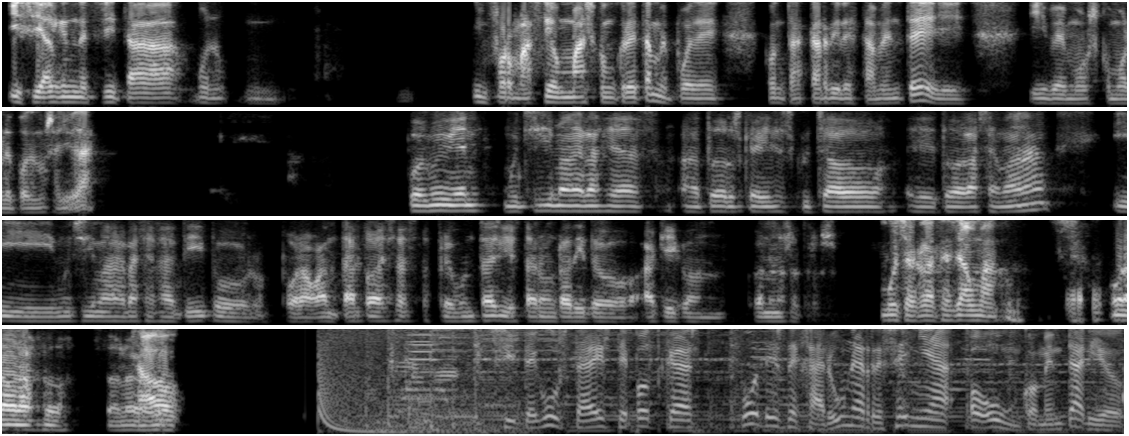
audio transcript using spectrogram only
Y si alguien necesita, bueno, información más concreta, me puede contactar directamente y, vemos cómo le podemos ayudar. Pues muy bien, muchísimas gracias a todos los que habéis escuchado eh, toda la semana y muchísimas gracias a ti por, aguantar todas estas preguntas y estar un ratito aquí con, con nosotros. Muchas gracias, Jauma. Un abrazo. Hasta luego. Chao. Si te gusta este podcast, puedes dejar una reseña o un comentario.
